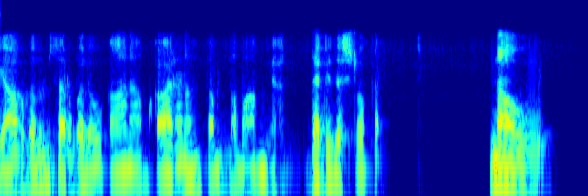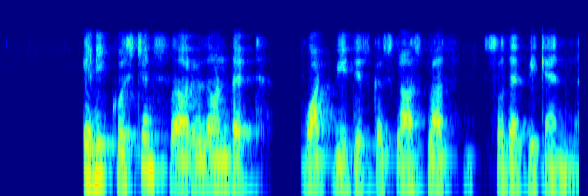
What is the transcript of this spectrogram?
व्यापकं सर्वलोकानां कारणं तं नमाम्यहं that is the shloka now any questions are on that what we discussed last class so that we can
